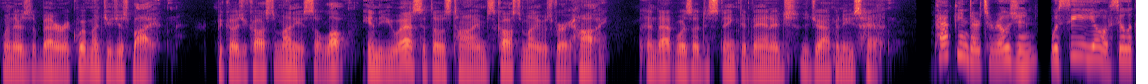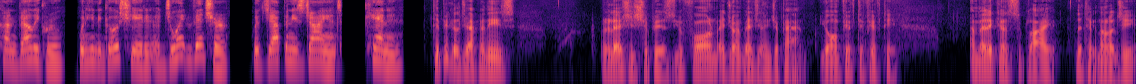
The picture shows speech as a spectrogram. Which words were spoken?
When there's a better equipment, you just buy it because your cost of money is so low. In the US at those times, the cost of money was very high, and that was a distinct advantage the Japanese had. Papken Der Torossian was CEO of Silicon Valley Group when he negotiated a joint venture with Japanese giant Canon. Typical Japanese relationship is you form a joint venture in Japan, you own 50 50. Americans supply the technology,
